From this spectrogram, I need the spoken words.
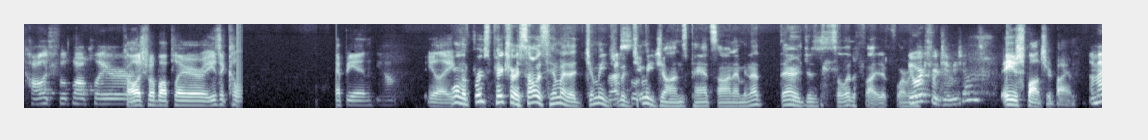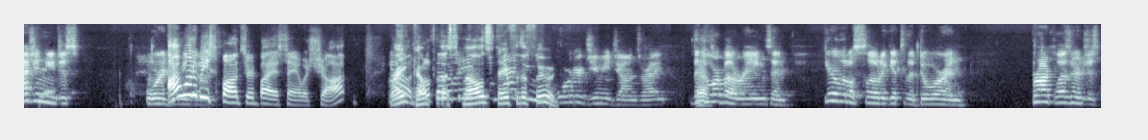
College football player. college football player. He's a champion. You You like Well, the first picture I saw was him with a Jimmy with Jimmy John's pants on. I mean, that there just solidified it for me. he works for Jimmy John's. he's sponsored by him. Imagine you just order. I want to be sponsored by a sandwich shop. You Right? how Come for the would smells, stay for the Imagine you food. Order Jimmy John's, right? The Yeah. doorbell rings and you're a little slow to get to the door, and Brock Lesnar just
